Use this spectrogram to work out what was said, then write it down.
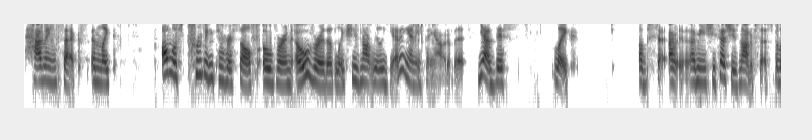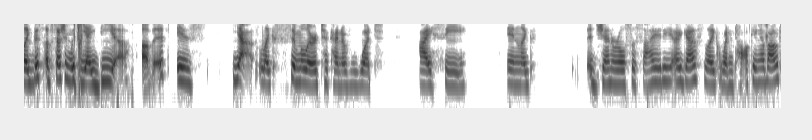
having sex and like almost proving to herself over and over that like she's not really getting anything out of it. Yeah this like obsessed I, I mean she says she's not obsessed but like this obsession with the idea of it is yeah like similar to kind of what i see in like general society i guess like when talking about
